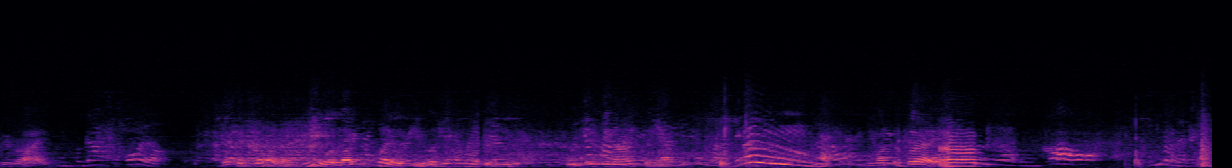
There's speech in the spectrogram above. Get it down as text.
You're right. You forgot to spoil. Look at Jordan. He would like to play with you. Look at him look at you. Would You be nice to him. He wants to play. Uh, You don't understand.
